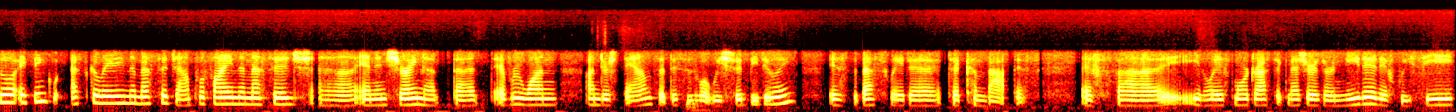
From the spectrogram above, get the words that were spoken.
So I think escalating the message, amplifying the message, uh, and ensuring that, that everyone understands that this is what we should be doing is the best way to, to combat this if uh, you know if more drastic measures are needed, if we see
